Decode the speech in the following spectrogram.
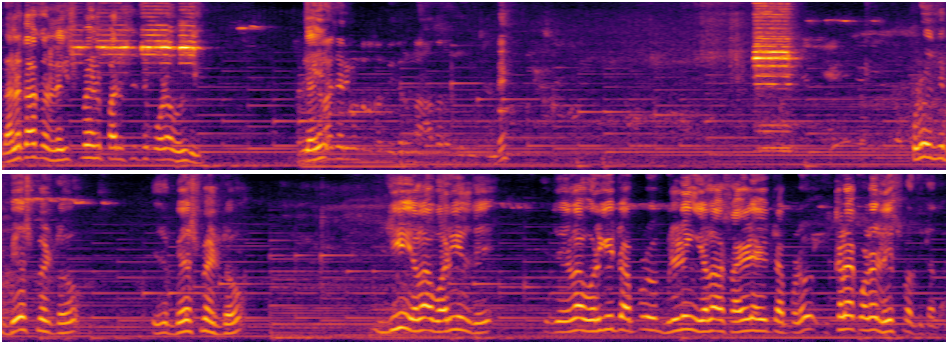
వెనకాత లెగిసిపోయిన పరిస్థితి కూడా ఉంది. ఇప్పుడు ఇది బేస్మెంట్ ఇది బేస్మెంట్ ఇది ఇలా ఒరిగింది ఇది ఇలా ఒరిగేటప్పుడు బిల్డింగ్ ఇలా సైడ్ అయ్యేటప్పుడు ఇక్కడ కూడా లేచిపోద్ది కదా.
